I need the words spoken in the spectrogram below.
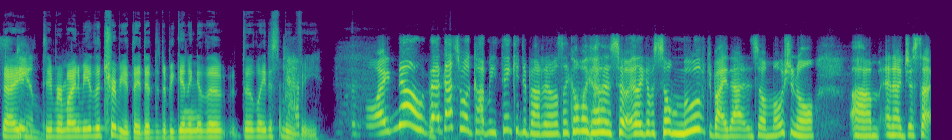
They, Stanley. they reminded me of the tribute they did at the beginning of the the latest movie. Oh, I know that that's what got me thinking about it. I was like, oh my god, that's so like I was so moved by that and so emotional. Um, and I just uh,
